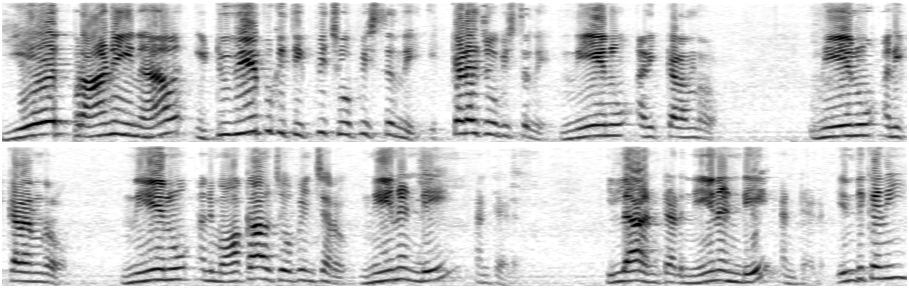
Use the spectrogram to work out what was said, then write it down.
ఏ ప్రాణైనా ఇటువైపుకి తిప్పి చూపిస్తుంది. ఇక్కడే చూపిస్తుంది. నేను అని ఇక్కడ అనరు. నేను అని ఇక్కడ అనరు. నేను అని మోకాలు చూపించరు. నేనండి అంటాడు. ఇలా అంటాడు. నేనండి అంటాడు. ఎందుకని?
